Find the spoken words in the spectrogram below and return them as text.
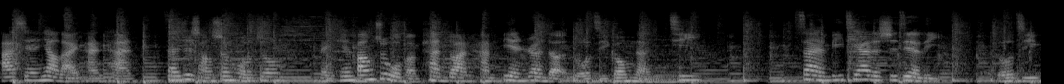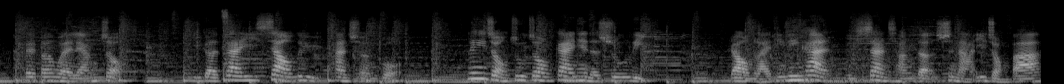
阿仙要来谈谈在日常生活中每天帮助我们判断和辨认的逻辑功能 T。在 MBTI 的世界里，逻辑被分为两种，一个在意效率和成果，另一种注重概念的梳理。让我们来听听看，你擅长的是哪一种吧。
